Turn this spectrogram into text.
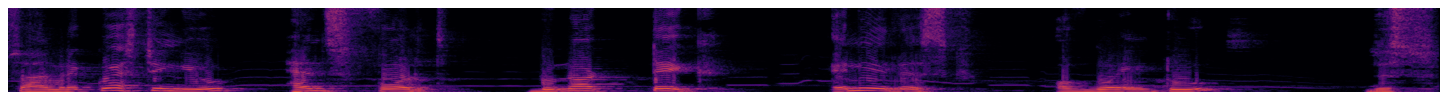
So I am requesting you henceforth, do not take any risk of going to this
